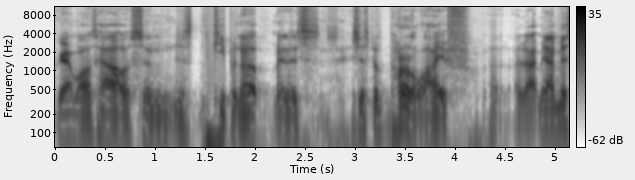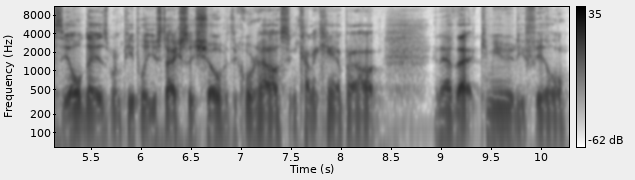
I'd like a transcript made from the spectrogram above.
grandma's house, and just keeping up. And it's it's just been part of life. Uh, I mean, I miss the old days when people used to actually show up at the courthouse and kind of camp out and have that community feel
